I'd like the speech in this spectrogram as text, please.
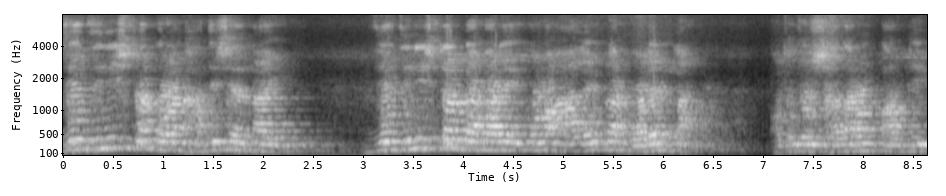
যে জিনিসটা কোরআন হাদিসের নাই, যে জিনিসটার ব্যাপারে কোন আলেমরা বলেন না, অথচ সাধারণ পাবলিক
